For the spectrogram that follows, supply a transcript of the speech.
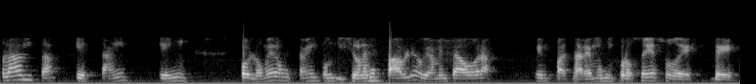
plantas están en, por lo menos están en condiciones estables. Obviamente ahora empezaremos un proceso de,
